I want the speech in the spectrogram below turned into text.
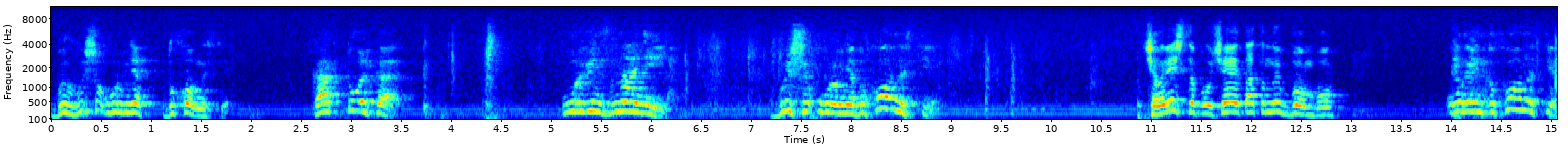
был выше уровня духовности. Как только уровень знаний выше уровня духовности, человечество получает атомную бомбу. Уровень духовности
